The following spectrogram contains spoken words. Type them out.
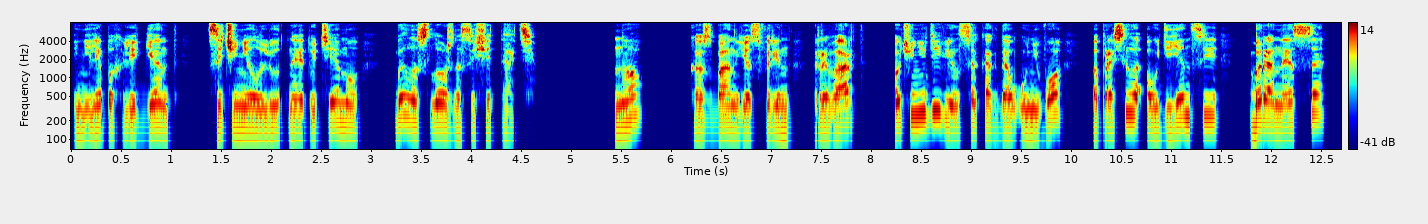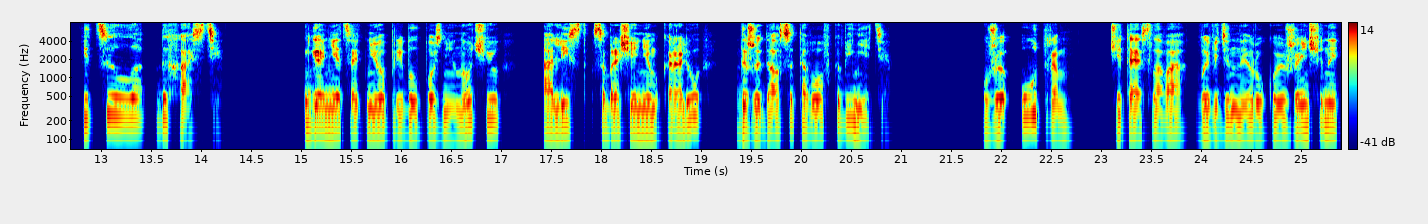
и нелепых легенд сочинил Лют на эту тему, было сложно сосчитать. Но Казбан Йосфрин Ревард очень удивился, когда у него попросила аудиенции баронесса Фицилла де Хасти. Гонец от нее прибыл поздней ночью, а лист с обращением к королю дожидался того в кабинете. Уже утром, читая слова, выведенные рукой женщины,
